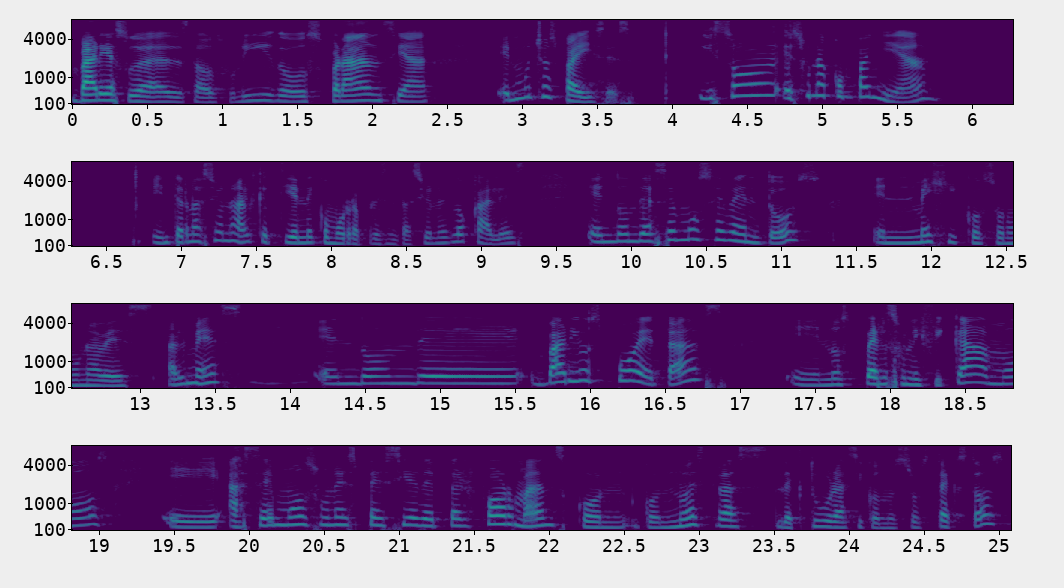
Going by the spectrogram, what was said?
varias ciudades de Estados Unidos, Francia, en muchos países. Y es una compañía internacional que tiene como representaciones locales, en donde hacemos eventos, en México son una vez al mes, en donde varios poetas eh, nos personificamos, eh, hacemos una especie de performance con, nuestras lecturas y con nuestros textos,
